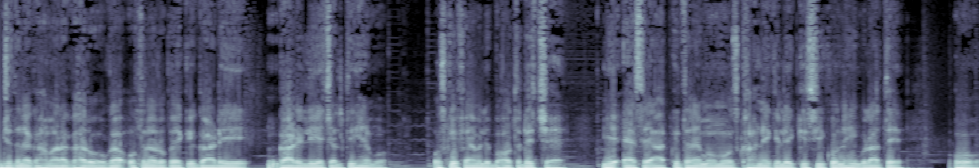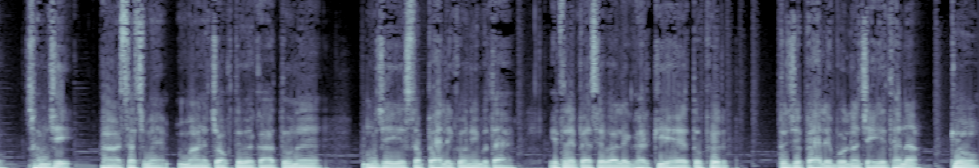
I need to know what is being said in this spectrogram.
जितने का हमारा घर होगा, उतने रुपए की गाड़ी गाड़ी लिए चलती है वो। उसकी फैमिली बहुत रिच है। ये ऐसे आपकी तरह मोमोज खाने के लिए किसी को नहीं बुलाते। ओ, समझी? हाँ सच में, माँ ने चौंकते हुए कहा, तूने मुझे ये सब पहले क्यों नहीं बताया? इतने पैसे वाले घर की है तो फिर तुझे पहले बोलना चाहिए था ना? क्यों?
